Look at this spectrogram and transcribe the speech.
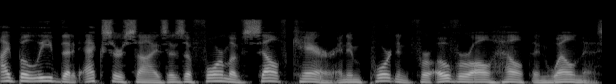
I believe that exercise is a form of self-care and important for overall health and wellness.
